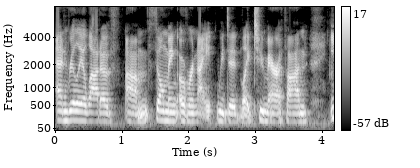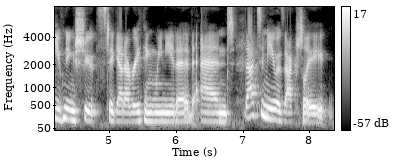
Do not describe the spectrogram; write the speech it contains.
and really a lot of um, filming overnight. We did like two marathon evening shoots to get everything we needed. And that to me was actually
